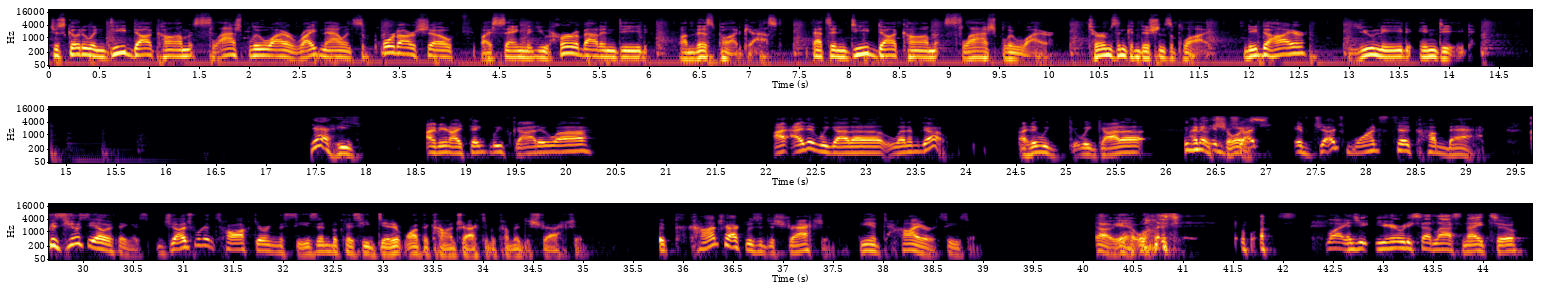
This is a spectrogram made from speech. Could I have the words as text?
Just go to Indeed.com slash BlueWire right now and support our show by saying that you heard about Indeed on this podcast. That's Indeed.com slash BlueWire. Terms and conditions apply. Need to hire? You need Indeed. Yeah, he's. I mean, I think we've got to. uh I, I think we gotta let him go. I think we we gotta. I mean, no if choice. Judge, if Judge wants to come back, because here's the other thing: is Judge wouldn't talk during the season because he didn't want the contract to become a distraction. The c- contract was a distraction the entire season. Oh yeah, it was. it was. Like And you, you hear what he said last night too?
